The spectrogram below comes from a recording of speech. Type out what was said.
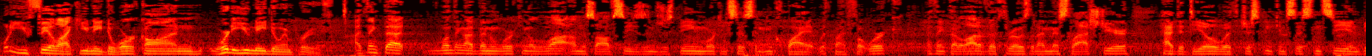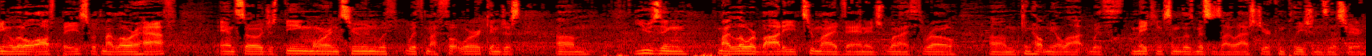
What do you feel like you need to work on? Where do you need to improve? I think that one thing I've been working a lot on this offseason is just being more consistent and quiet with my footwork. I think that a lot of the throws that I missed last year had to deal with just inconsistency and being a little off base with my lower half. And so just being more in tune with, with my footwork and just um, using my lower body to my advantage when I throw um, can help me a lot with making some of those misses I last year completions this year.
